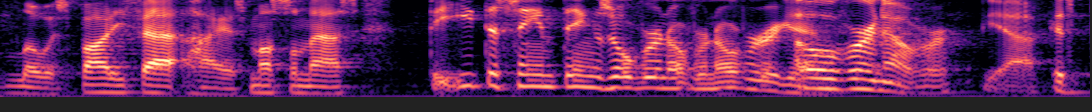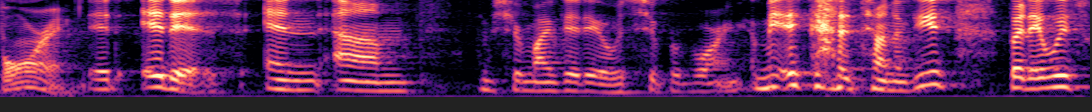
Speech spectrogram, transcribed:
lowest body fat, highest muscle mass, they eat the same things over and over and over again. Over and over. Yeah. It's boring. It, it is. And um, I'm sure my video was super boring. I mean, it got a ton of views, but it was,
